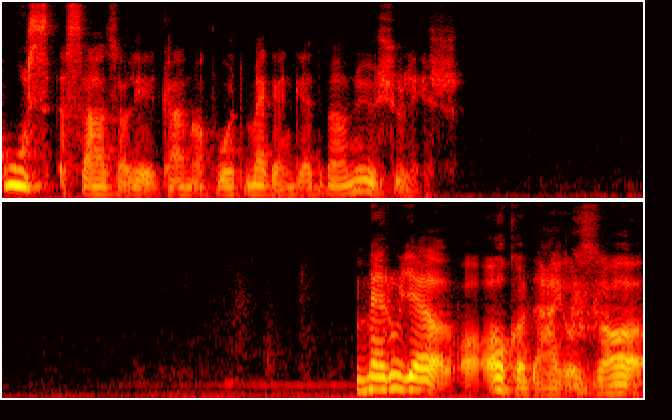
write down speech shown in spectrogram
20%-ának volt megengedve a nősülés. Mert ugye akadályozza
